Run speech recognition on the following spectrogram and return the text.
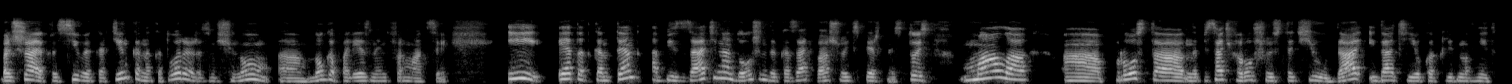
большая красивая картинка, на которой размещено а, много полезной информации. И этот контент обязательно должен доказать вашу экспертность. То есть мало а, просто написать хорошую статью, да, и дать ее как лид-магнит.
